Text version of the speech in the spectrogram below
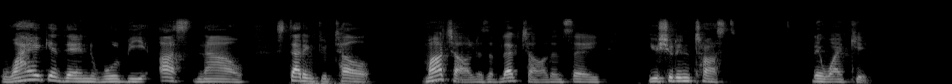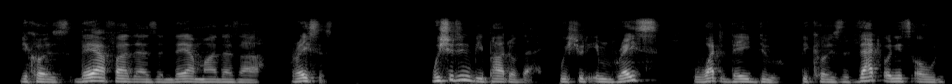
Why then will be us now starting to tell my child as a black child and say, you shouldn't trust the white kid because their fathers and their mothers are racist. We shouldn't be part of that. We should embrace what they do because that on its own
